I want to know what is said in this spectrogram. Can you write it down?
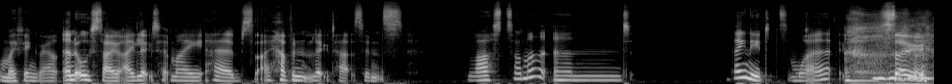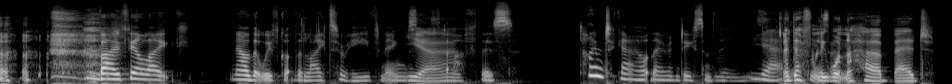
pull my finger out. And also, I looked at my herbs that I haven't looked at since last summer, and they needed some work. so, but I feel like now that we've got the lighter evenings Yeah. and stuff, there's time to get out there and do some things. yeah. I definitely want a herb bed.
